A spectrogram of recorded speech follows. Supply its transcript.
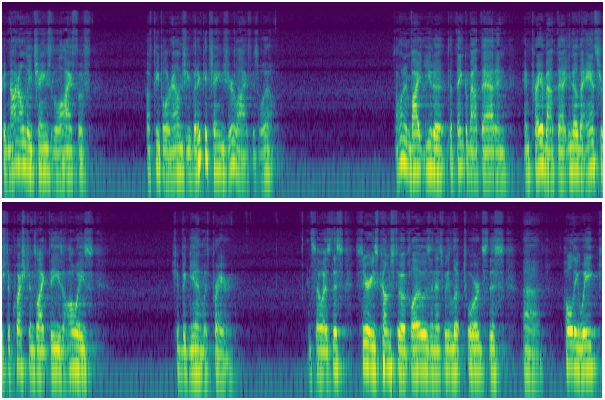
could not only change the life of, of people around you, but it could change your life as well. So I want to invite you to, to think about that and, and pray about that. You know, the answers to questions like these always should begin with prayer. And so as this series comes to a close and as we look towards this uh, Holy Week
